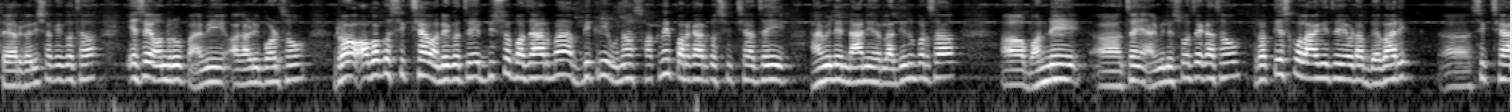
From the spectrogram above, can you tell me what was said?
तयार गरिसकेको छ। यसै अनुरूप हामी अगाडि बढ्छौँ र अबको शिक्षा भनेको चाहिँ विश्व बजारमा बिक्री हुन सक्ने प्रकारको शिक्षा चाहिँ हामीले नानीहरूलाई दिनुपर्छ भन्ने चाहिँ हामीले सोचेका छौँ र त्यसको लागि चाहिँ एउटा व्यावहारिक शिक्षा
